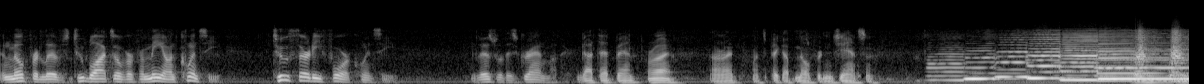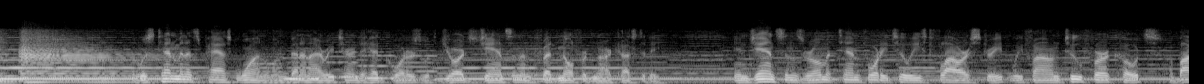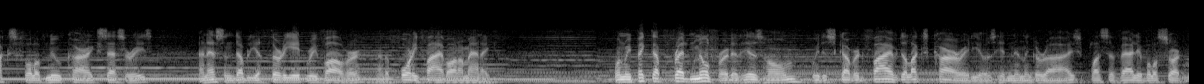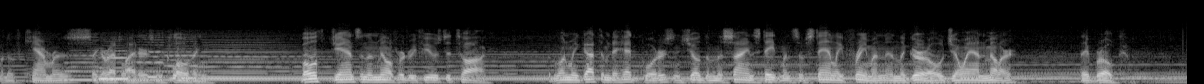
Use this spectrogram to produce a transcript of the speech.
And Milford lives two blocks over from me on Quincy. 234 Quincy. He lives with his grandmother. Got that, Ben? Right. All right, let's pick up Milford and Jansen. It was ten minutes past one when Ben and I returned to headquarters with George Jansen and Fred Milford in our custody. In Jansen's room at 1042 East Flower Street, we found two fur coats, a box full of new car accessories, an S&W 38 revolver, and a 45 automatic. When we picked up Fred Milford at his home, we discovered five deluxe car radios hidden in the garage, plus a valuable assortment of cameras, cigarette lighters, and clothing. Both Jansen and Milford refused to talk, but when we got them to headquarters and showed them the signed statements of Stanley Freeman and the girl, Joanne Miller, they broke.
